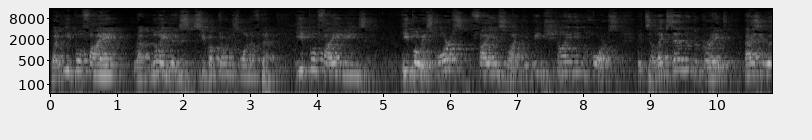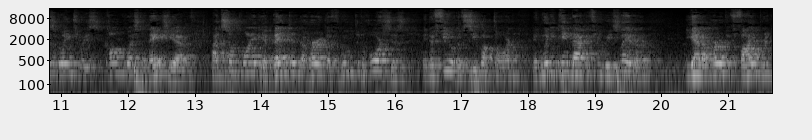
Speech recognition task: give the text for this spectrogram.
but Hippophae rhamnoides, sea is one of them. Hippophae means, hippo is horse, phae is like. It means shining horse. It's Alexander the Great, as he was going through his conquest in Asia, at some point he abandoned a herd of wounded horses in a field of sea buckthorn, and when he came back a few weeks later, he had a herd of vibrant,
